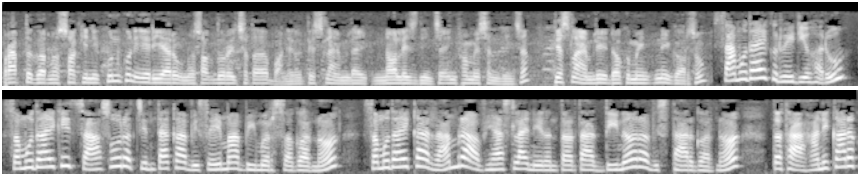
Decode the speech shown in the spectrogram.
प्राप्त गर्न सकिने कुन कुन एरियाहरू हुन सक्दो रहेछ त भनेर त्यसलाई हामीलाई नलेज दिन्छ इन्फर्मेसन दिन्छ। त्यसलाई हामीले डकुमेन्ट डकुमेन्ट नै गर्छौं। सामुदायिक रेडियोहरू समुदायकै चासो र चिन्ताका विषयमा विमर्श गर्न समुदायका राम्रा अभ्यासलाई निरन्तरता दिन र विस्तार गर्न तथा हानिकारक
